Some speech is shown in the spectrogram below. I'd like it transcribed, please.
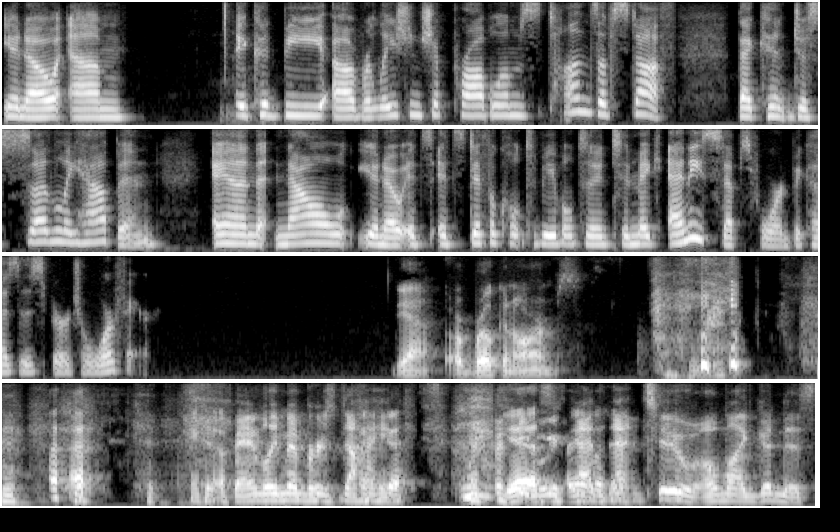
You know, um, it could be uh, relationship problems, tons of stuff that can just suddenly happen. And now, you know, it's it's difficult to be able to to make any steps forward because of the spiritual warfare. Yeah, or broken arms. family members dying. yes, we've had that too. Oh my goodness!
